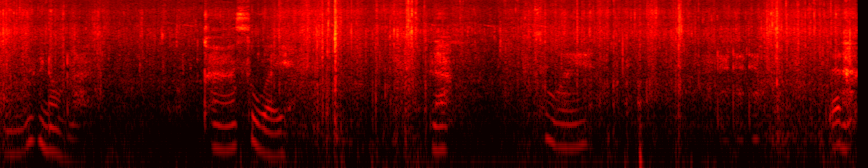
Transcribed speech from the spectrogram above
โอ้ยพี่น้องล่ะขาสวยล่ะสวยเดี๋ยวเดี๋ยวเดี๋ยวเดี๋ยว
